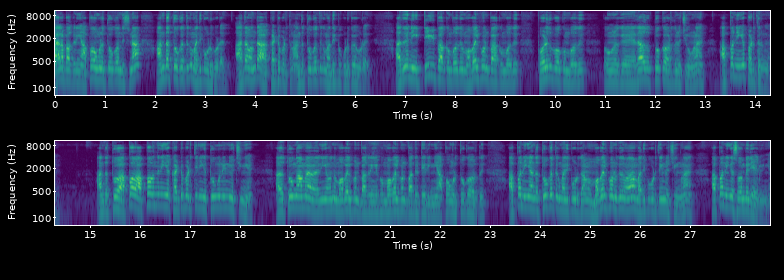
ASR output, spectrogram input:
வேலை பார்க்குறீங்க அப்போ உங்களுக்கு தூக்கம் வந்துச்சுன்னா அந்த தூக்கத்துக்கு மதிப்பு கொடுக்கக்கூடாது. அதை வந்து கட்டுப்படுத்தணும். அந்த தூக்கத்துக்கு மதிப்பு கொடுக்கவே கூடாது. அதுவே நீங்கள் டிவி பார்க்கும்போது மொபைல் ஃபோன் பார்க்கும்போது பொழுதுபோக்கும்போது உங்களுக்கு ஏதாவது தூக்கம் வருதுன்னு வச்சுக்கோங்களேன். அப்போ நீங்கள் படுத்துருங்க. அந்த தூ அப்போ அப்போ வந்து நீங்கள் கட்டுப்படுத்தி நீங்கள் தூங்குனீன்னு வச்சுங்க. அது தூங்காமல் நீங்கள் வந்து மொபைல் ஃபோன் பார்க்குறீங்க இப்போ மொபைல் ஃபோன் பார்த்துக்கிட்டே இருக்கீங்க. அப்போ உங்களுக்கு தூக்கம் வருது. அப்போ நீங்கள் அந்த தூக்கத்துக்கு மதிப்பு கொடுக்காம மொபைல் ஃபோனுக்கு தான் மதிப்பு கொடுத்தீங்கன்னு வச்சுங்களேன். அப்போ நீங்கள் சோம்பேறி ஆகிடுவீங்க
